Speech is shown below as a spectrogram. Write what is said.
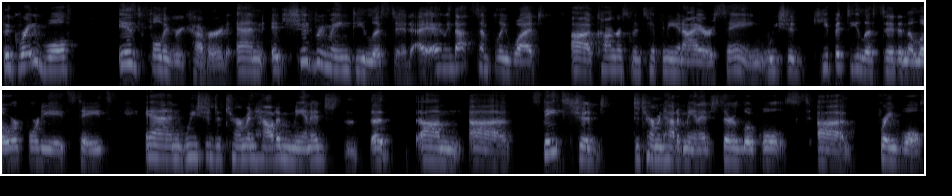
the gray wolf is fully recovered and it should remain delisted. I, I mean that's simply what uh, Congressman Tiffany and I are saying. We should keep it delisted in the lower 48 states, and we should determine how to manage the, the um, uh, states should determine how to manage their local uh, gray wolf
